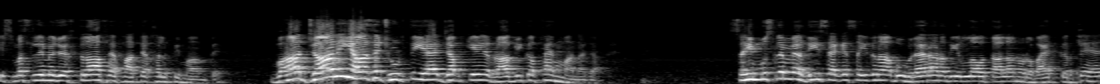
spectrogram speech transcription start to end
اس مسئلے میں جو اختلاف ہے فاتح خلف امام پہ، وہاں جان ہی یہاں سے چھوٹتی ہے جبکہ راوی کا فہم مانا جاتا ہے۔ صحیح مسلم میں حدیث ہے کہ سیدنا ابو حریرہ رضی اللہ تعالیٰ نے روایت کرتے ہیں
